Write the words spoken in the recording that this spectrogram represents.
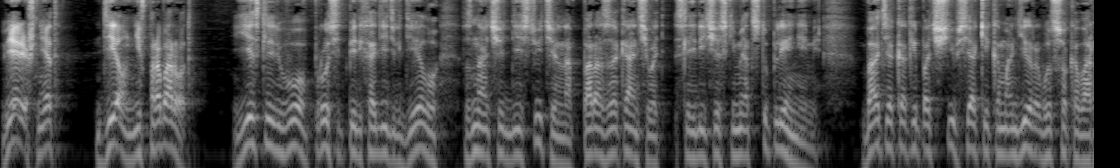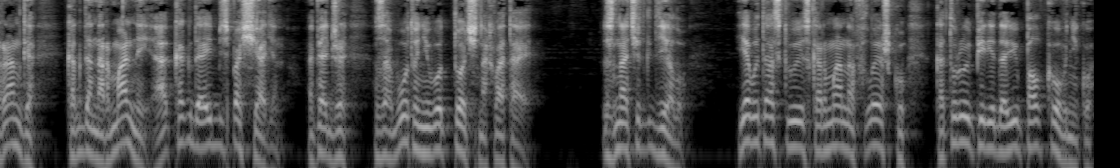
Веришь, нет? Дел не в проворот. Если Львов просит переходить к делу, значит, действительно, пора заканчивать с лирическими отступлениями. Батя, как и почти всякий командир высокого ранга, когда нормальный, а когда и беспощаден. Опять же, забот у него точно хватает. Значит, к делу. Я вытаскиваю из кармана флешку, которую передаю полковнику,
